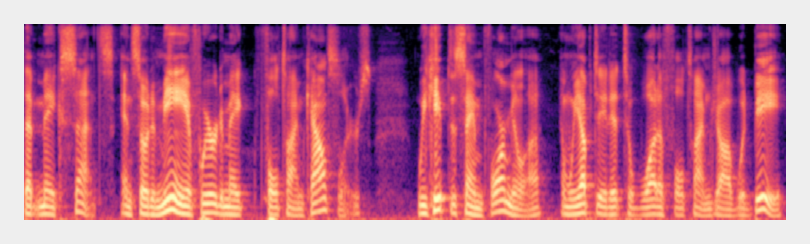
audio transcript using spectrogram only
that makes sense. And so to me, if we were to make full time counselors, We keep the same formula and we update it to what a full time job would be.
